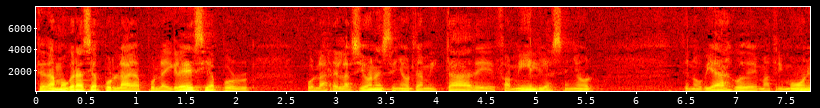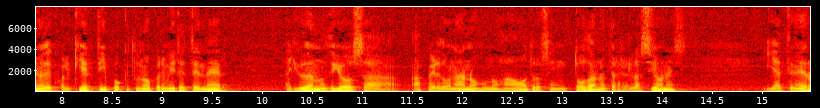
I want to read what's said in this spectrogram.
Te damos gracias por la, por la iglesia, por, por las relaciones, Señor, de amistad, de familia, Señor, de noviazgo, de matrimonio, de cualquier tipo que tú nos permites tener. Ayúdanos, Dios, a, a perdonarnos unos a otros en todas nuestras relaciones y a, tener,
